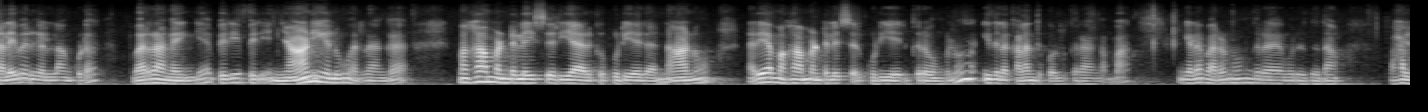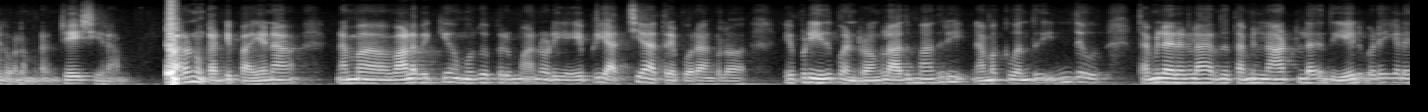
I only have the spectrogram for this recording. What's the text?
தலைவர்கள்லாம் கூட வர்றாங்க இங்கே. பெரிய பெரிய ஞானிகளும் வர்றாங்க. மகாமண்டலேஸ்வரியாக இருக்கக்கூடிய நானும் நிறையா மகாமண்டலேஸ்வர் கூடிய இருக்கிறவங்களும் இதில் கலந்து கொள்கிறாங்கம்மா. இங்கெல்லாம் வரணுங்கிற ஒரு இதுதான். வாழ்க வளமுடன். ஜெய் ஸ்ரீராம். வரணும் கண்டிப்பாக ஏன்னா நம்ம வாழ வைக்கும் முருகப்பெருமானுடைய எப்படி அச்சு யாத்திரை போகிறாங்களோ எப்படி இது பண்ணுறாங்களோ அது மாதிரி நமக்கு வந்து இந்த தமிழர்களாக இருந்து தமிழ்நாட்டில் இந்த ஏழு படைகளை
